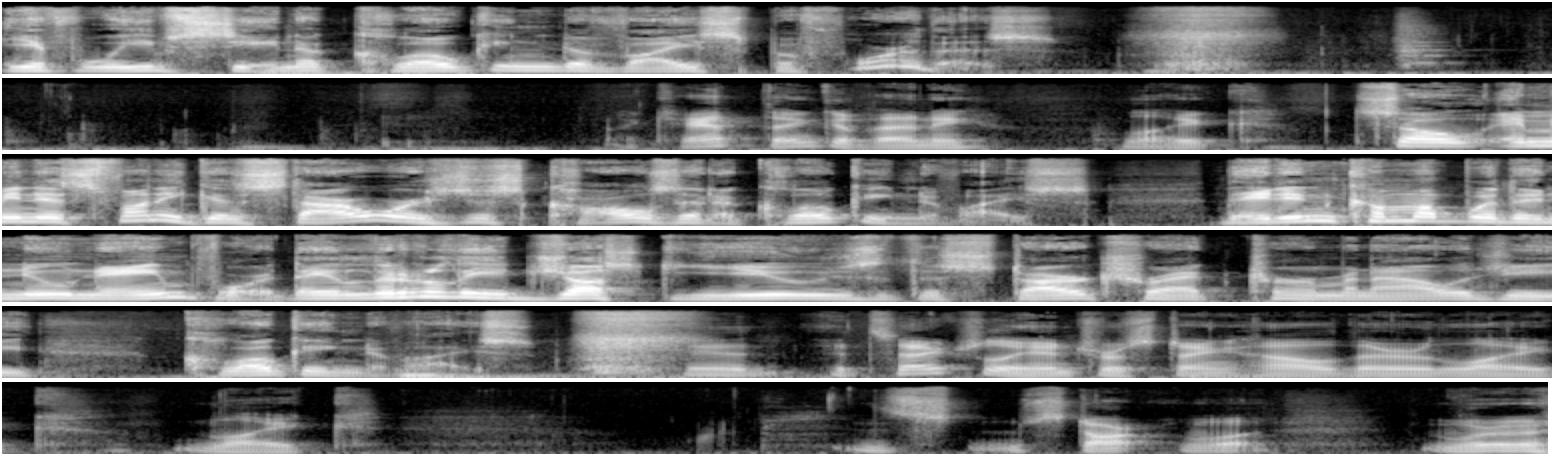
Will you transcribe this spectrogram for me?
if we've seen a cloaking device before this. I can't think of any. Like, So I mean, it's funny because Star Wars just calls it a cloaking device. They didn't come up with a new name for it. They literally just used the Star Trek terminology, cloaking device. it, it's actually interesting how they're like, like, Star. What, we're,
